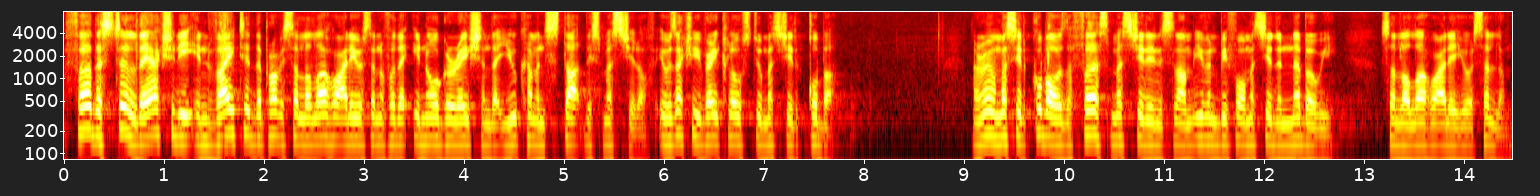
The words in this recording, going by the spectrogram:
further still, they actually invited the Prophet ﷺ for the inauguration that you come and start this masjid off. It was actually very close to Masjid Quba. I remember Masjid Quba was the first masjid in Islam, even before Masjid al-Nabawi sallallahu alayhi wasallam.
